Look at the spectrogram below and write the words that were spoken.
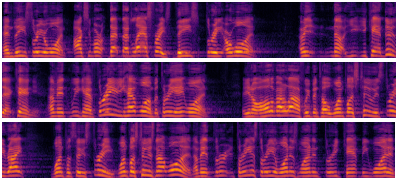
and these three are one. Oxymoron, that, that last phrase, these three are one. I mean, no, you, you can't do that, can you? I mean, we can have three or you can have one, but three ain't one. You know, all of our life we've been told one plus two is three, right? One plus two is three. One plus two is not one. I mean, three, three is three, and one is one, and three can't be one. And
